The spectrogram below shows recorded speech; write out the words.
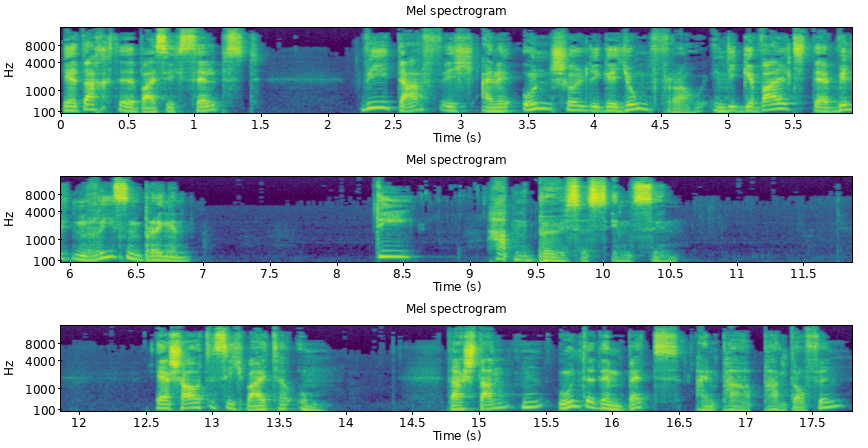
Er dachte bei sich selbst, wie darf ich eine unschuldige Jungfrau in die Gewalt der wilden Riesen bringen? Die haben Böses im Sinn. Er schaute sich weiter um. Da standen unter dem Bett ein paar Pantoffeln,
